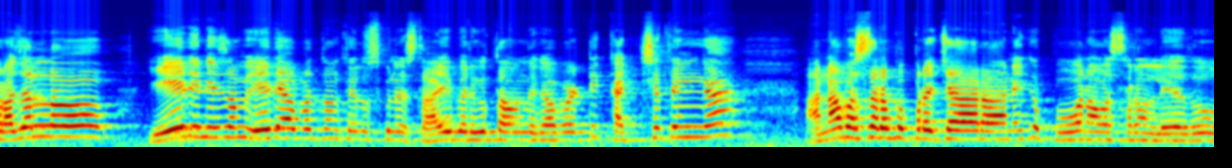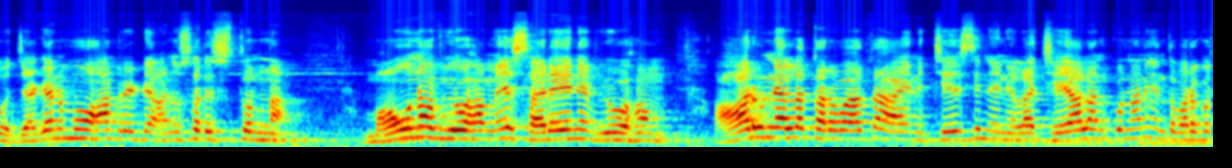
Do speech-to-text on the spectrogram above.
ప్రజల్లో ఏది నిజం ఏది అబద్ధం తెలుసుకునే స్థాయి పెరుగుతూ ఉంది కాబట్టి ఖచ్చితంగా అనవసరపు ప్రచారానికి పోనవసరం లేదు. జగన్మోహన్ రెడ్డి అనుసరిస్తున్న మౌన వ్యూహమే సరైన వ్యూహం. ఆరు నెలల తర్వాత ఆయన చేసి నేను ఇలా చేయాలనుకున్నాను ఇంతవరకు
